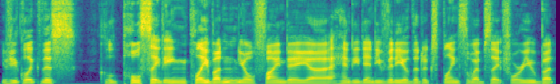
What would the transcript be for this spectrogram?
If you click this pulsating play button, you'll find a uh, handy dandy video that explains the website for you. But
